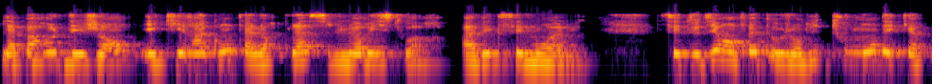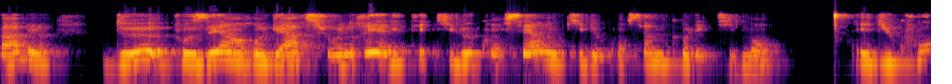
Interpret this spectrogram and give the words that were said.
la parole des gens et qui raconte à leur place leur histoire avec ses mots à lui c'est de dire en fait aujourd'hui tout le monde est capable de poser un regard sur une réalité qui le concerne ou qui le concerne collectivement. Et du coup,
